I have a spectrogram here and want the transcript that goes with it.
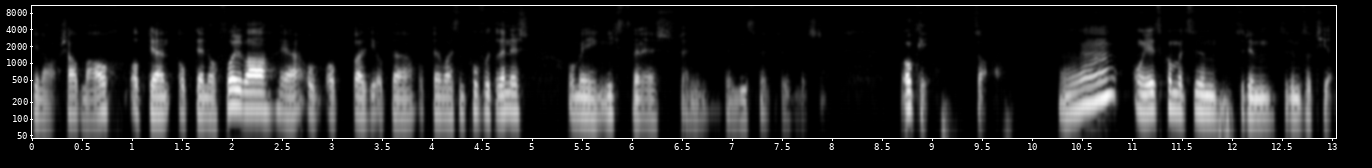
genau, schaut man auch, ob der, ob der noch voll war, ja, ob, ob, quasi, ob, da, ob da was im Puffer drin ist. Und wenn nichts drin ist, dann, dann liest man wieder das letzte. Okay, so. Äh, und jetzt kommen wir zu dem, zu dem, zu dem Sortieren.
